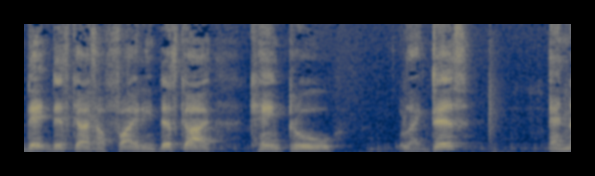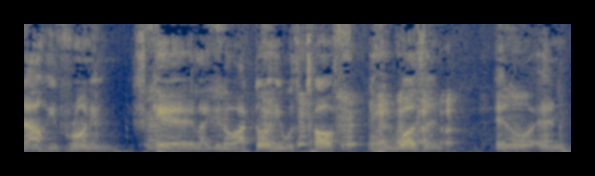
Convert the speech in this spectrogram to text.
They, this guys are fighting. This guy came through like this, and now he's running, scared. Like you know, I thought he was tough, and he wasn't. You know, and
